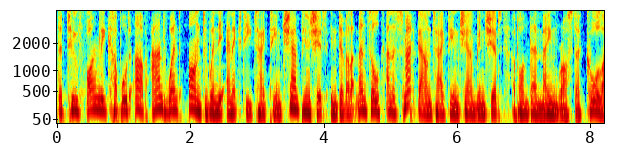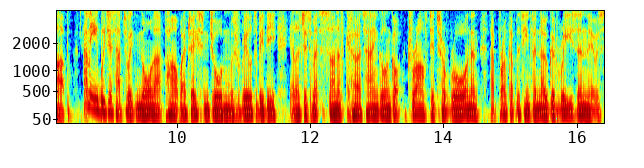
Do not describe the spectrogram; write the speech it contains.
the two finally coupled up and went on to win the NXT Tag Team Championships in developmental and the SmackDown Tag Team Championships upon their main roster call up. I mean, we just have to ignore that part where Jason Jordan was revealed to be the illegitimate son of Kurt Angle and got drafted to Raw and then that broke up the team for no good reason. It was,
